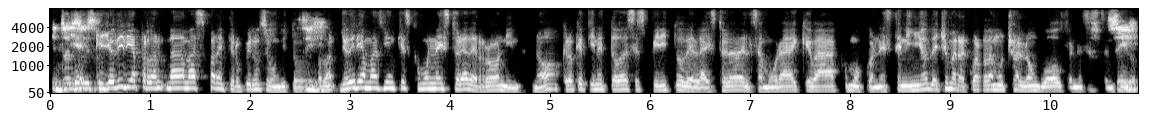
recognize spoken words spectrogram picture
Entonces, que, yo diría, perdón, nada más para interrumpir un segundito, yo diría más bien que es como una historia de Ronin, ¿no? Creo que tiene todo ese espíritu de la historia del samurái que va como con este niño. De hecho, me recuerda mucho a Long Wolf en ese sentido,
